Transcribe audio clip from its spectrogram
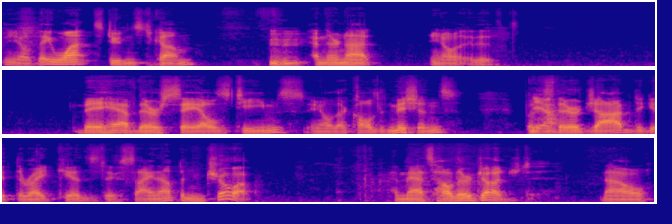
you know, they want students to come, mm-hmm. and they're not, you know, they have their sales teams. You know, they're called admissions but yeah. it's their job to get the right kids to sign up and show up. And that's how they're judged. Now,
